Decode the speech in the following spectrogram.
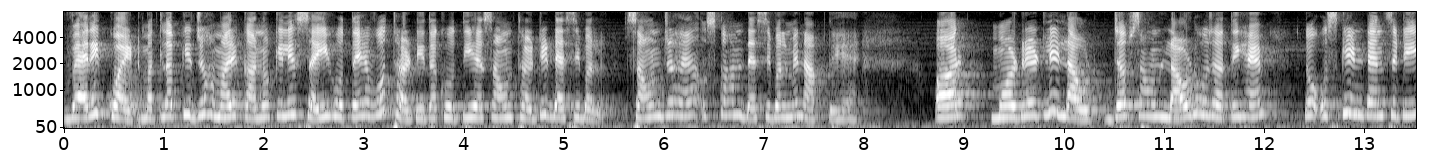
वेरी क्वाइट मतलब कि जो हमारे कानों के लिए सही होते हैं, वो थर्टी तक होती है साउंड थर्टी डेसिबल साउंड जो है, उसको हम डेसिबल में नापते हैं. और मॉडरेटली लाउड जब साउंड लाउड हो जाती है तो उसकी इंटेंसिटी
